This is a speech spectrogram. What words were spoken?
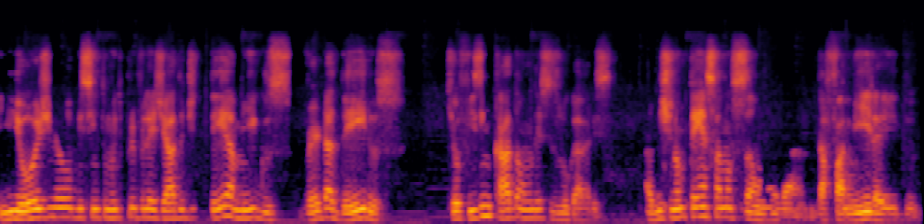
E hoje eu me sinto muito privilegiado de ter amigos verdadeiros que eu fiz em cada um desses lugares a gente não tem essa noção né, da, da, família e do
